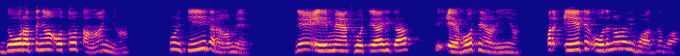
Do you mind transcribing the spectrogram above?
ਦੋ ਰਤੀਆਂ ਉਹ ਤੋਂ ਤਾਂ ਆਈਆਂ ਹੁਣ ਕੀ ਕਰਾਂ ਮੈਂ? ਜੇ ਇਹ ਮੈਂ ਸੋਚਿਆ ਸੀਗਾ ਵੀ ਇਹੋ ਸਿਆਣੀ ਆ, ਪਰ ਇਹ ਤੇ ਉਹਦੇ ਨਾਲ ਵੀ ਵੱਧ ਵਾ।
